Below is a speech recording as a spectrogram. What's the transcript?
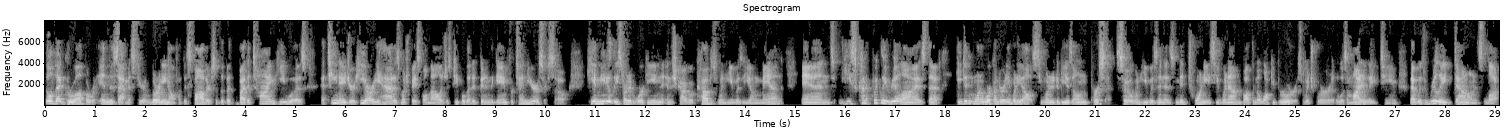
Bill Veeck grew up in this atmosphere, learning off of his father, so that by the time he was a teenager, he already had as much baseball knowledge as people that had been in the game for 10 years or so. He immediately started working in the Chicago Cubs when he was a young man, and he's kind of quickly realized that he didn't want to work under anybody else. He wanted to be his own person. So when he was in his mid twenties, he went out and bought the Milwaukee Brewers, which were was a minor league team that was really down on its luck.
